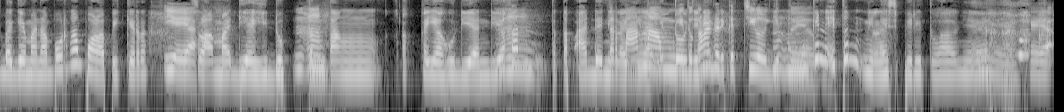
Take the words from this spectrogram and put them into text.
bagaimanapun kan pola pikir Iya, iya. selama dia hidup tentang ke- keyahudian dia kan tetap ada nilai-nilai itu. gitu. Karena dari kecil gitu mm, ya. mungkin itu nilai spiritualnya. Iya, kayak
